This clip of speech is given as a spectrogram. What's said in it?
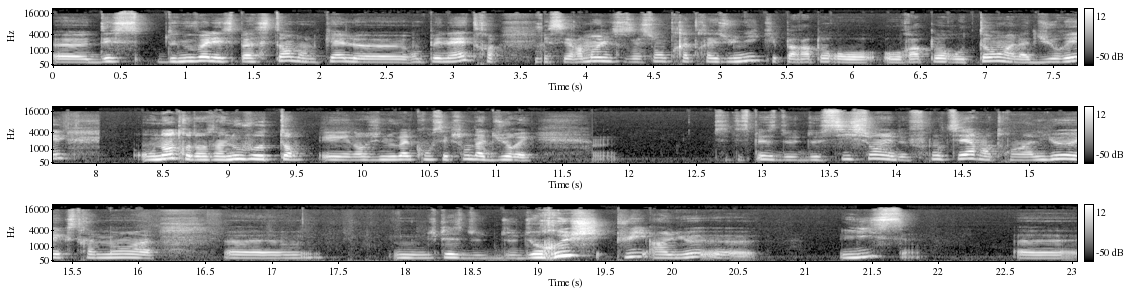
euh, de nouvel espace-temps dans lequel on pénètre. C'est vraiment une sensation très très unique par rapport au, rapport au temps, à la durée. On entre dans un nouveau temps, et dans une nouvelle conception de la durée. Cette espèce de, scission et de frontière entre un lieu extrêmement... une espèce de, de, ruche, puis un lieu lisse euh,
